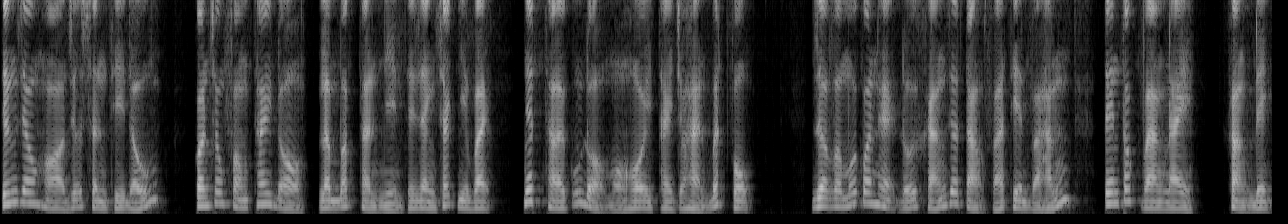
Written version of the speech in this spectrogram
Tiếng gieo hò giữa sân thi đấu, còn trong phòng thay đồ, Lâm Bắc Thần nhìn thấy danh sách như vậy, nhất thời cũng đổ mồ hôi thay cho Hàn Bất Phụ. Dựa vào mối quan hệ đối kháng giữa Tảo Phá Thiên và hắn, tên tóc vàng này khẳng định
